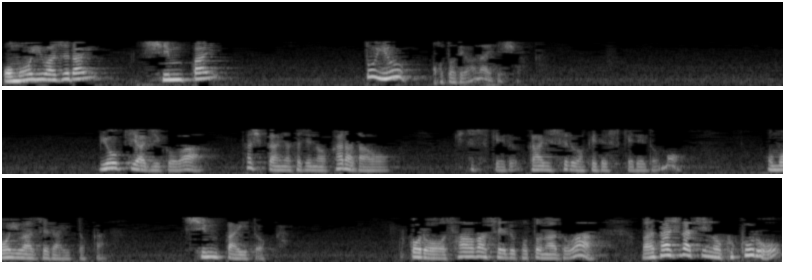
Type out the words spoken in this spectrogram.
思い煩い、心配ということではないでしょうか。病気や事故は確かに私の体を傷つける、害するわけですけれども、思い煩いとか、心配とか、心を騒がせることなどは、私たちの心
